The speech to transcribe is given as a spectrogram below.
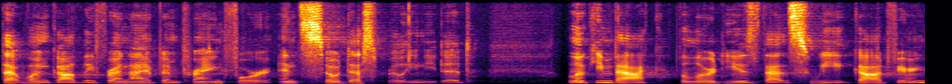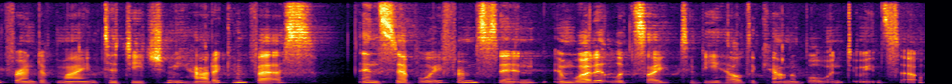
that one godly friend I had been praying for and so desperately needed. Looking back, the Lord used that sweet, God fearing friend of mine to teach me how to confess and step away from sin and what it looks like to be held accountable when doing so.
